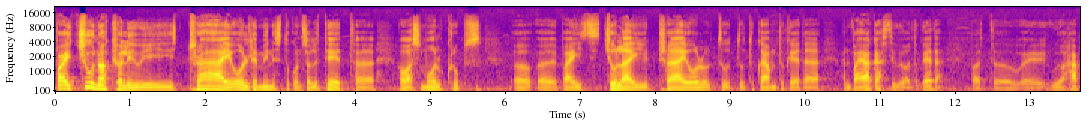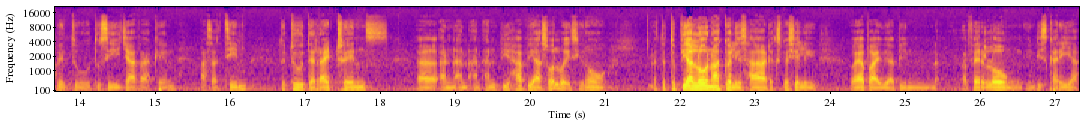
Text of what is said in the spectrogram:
by June, actually, we try all the means to consolidate uh, our small groups. Uh, uh, by July, we try all to, to, to come together, and by August, we were together. But uh, uh, we were happy to, to see each other again as a team, to do the right trainings, uh, and, and, and, and be happy as always. You know, to, to be alone actually is hard, especially whereby we have been very long in this career,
